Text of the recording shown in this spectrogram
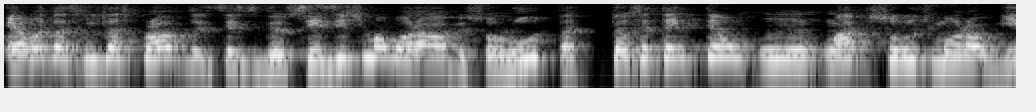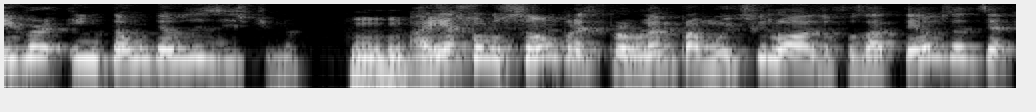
é uma das muitas provas da existência de Deus. Se existe uma moral absoluta, então você tem que ter um, um, um absolute moral giver, então Deus existe, né? Uhum. Aí a solução para esse problema, para muitos filósofos ateus, é dizer:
